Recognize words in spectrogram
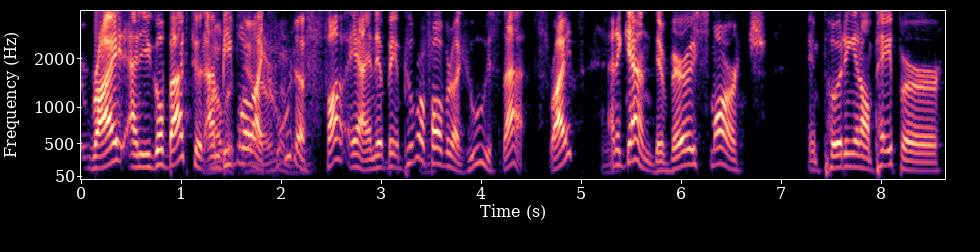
Right? And you go back to it, and people yeah, are I like, "Who the fuck?" Yeah, and people are Mm. probably like, "Who is that?" Right? Mm. And again, they're very smart in putting it on paper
